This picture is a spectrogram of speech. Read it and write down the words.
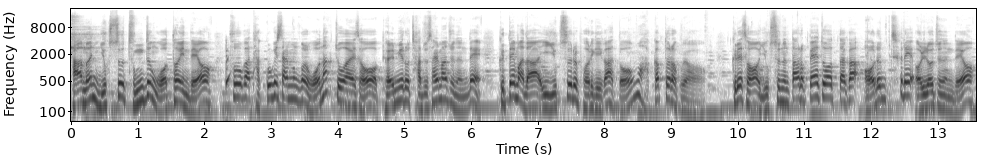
다음은 육수 둥둥 워터인데요. 푸우가 닭고기 삶은 걸 워낙 좋아해서 별미로 자주 삶아주는데 그때마다 이 육수를 버리기가 너무 아깝더라고요. 그래서 육수는 따로 빼두었다가 얼음 틀에 얼려주는데요.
